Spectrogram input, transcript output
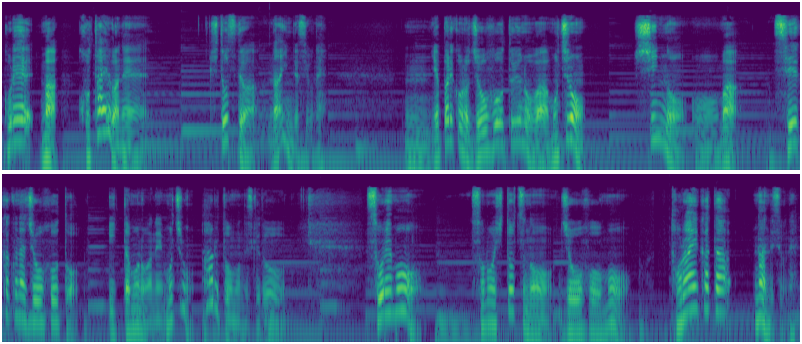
これまあ答えはね一つではないんですよね。うん、やっぱりこの情報というのはもちろん真のまあ正確な情報といったものはねもちろんあると思うんですけどそれもその一つの情報も捉え方なんですよね。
